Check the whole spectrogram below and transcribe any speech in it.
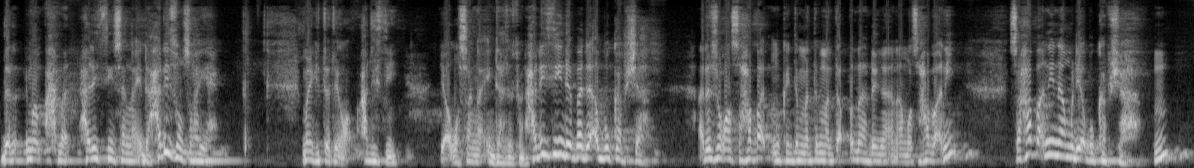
dan Imam Ahmad. Hadis ini sangat indah. Hadis yang sahih. Mari kita tengok hadis ni. Ya Allah sangat indah tuan hadis ini daripada Abu Kabsyah. Ada seorang sahabat mungkin teman-teman tak pernah dengar nama sahabat ni sahabat ni nama dia Abu Kabsyah. Hmm?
